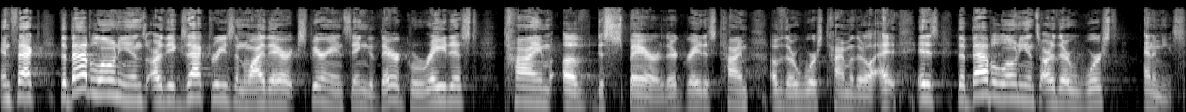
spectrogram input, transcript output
In fact, the Babylonians are the exact reason why they are experiencing their greatest time of despair, their greatest time of their worst time of their life. It is the Babylonians are their worst enemies.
